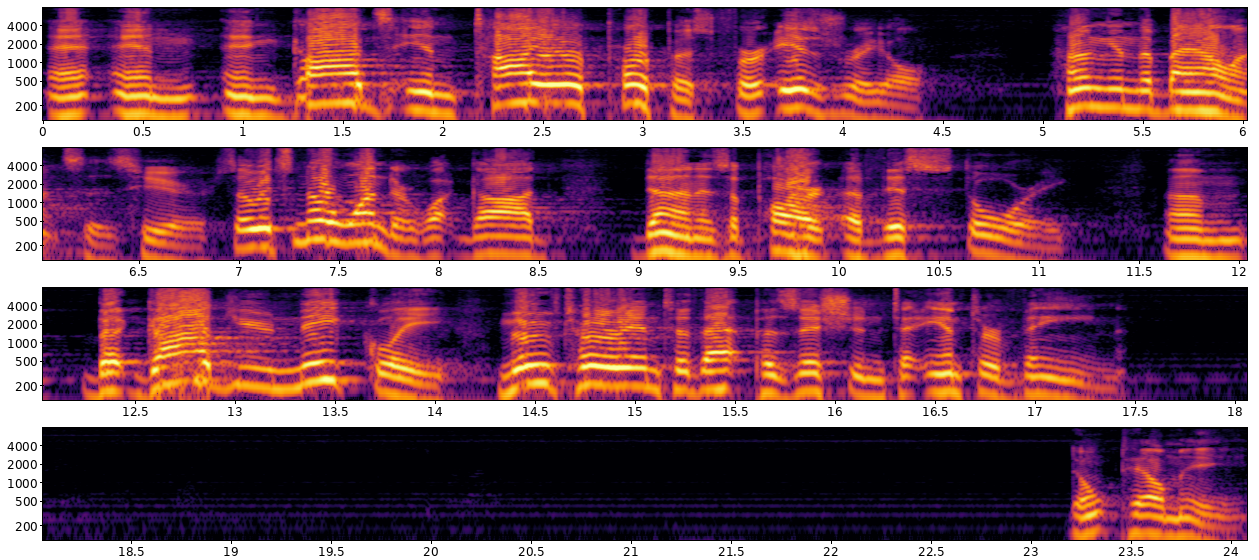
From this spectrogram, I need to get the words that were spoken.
And, and, and God's entire purpose for Israel hung in the balances here. So it's no wonder what God done as a part of this story. Um, but God uniquely moved her into that position to intervene. Don't tell me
